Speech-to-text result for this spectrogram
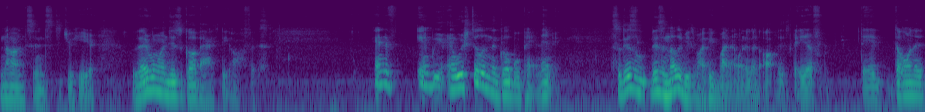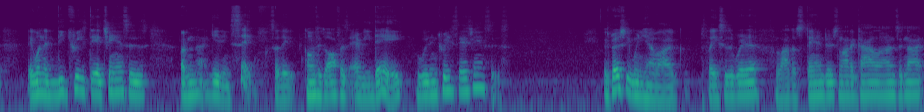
nonsense that you hear. Let everyone just go back to the office, and if and we and we're still in the global pandemic, so there's there's another reason why people might not want to go to the office. They are, they don't want to they want to decrease their chances of not getting sick. So they going to the office every day would increase their chances especially when you have a lot of places where a lot of standards, a lot of guidelines are not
